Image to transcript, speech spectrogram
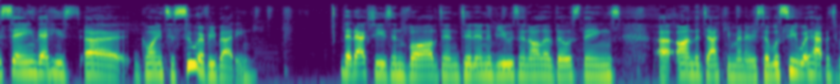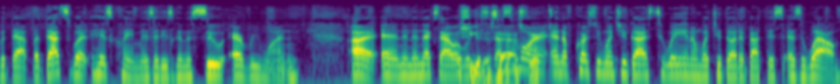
saying that he's uh, going to sue everybody that actually is involved and did interviews and all of those things uh, on the documentary. So we'll see what happens with that. But that's what his claim is that he's going to sue everyone. Uh, and in the next hour, we'll discuss more. Whooped. And of course, we want you guys to weigh in on what you thought about this as well.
